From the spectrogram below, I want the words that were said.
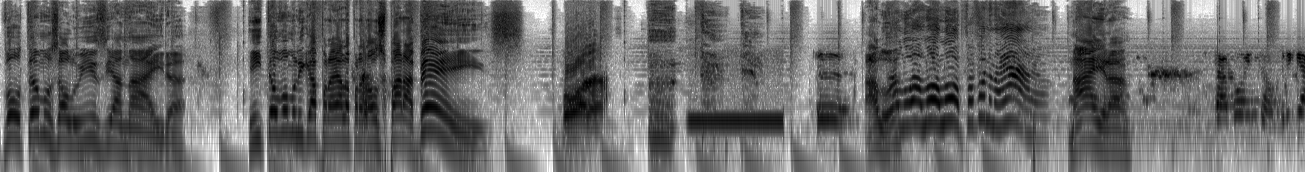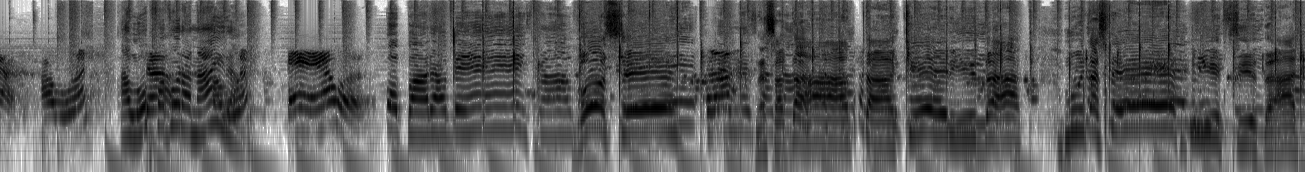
Voltamos ao Luiz e a Naira. Então vamos ligar pra ela pra dar os parabéns. Bora. Alô? Alô, alô, alô, por favor, Nayara. Naira. Tá bom, então. Obrigada. Alô? Alô, por Tá. favor, a Naira. Alô? É ela? Ô, parabéns pra Você, você nessa data querida, muitas felicidades,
